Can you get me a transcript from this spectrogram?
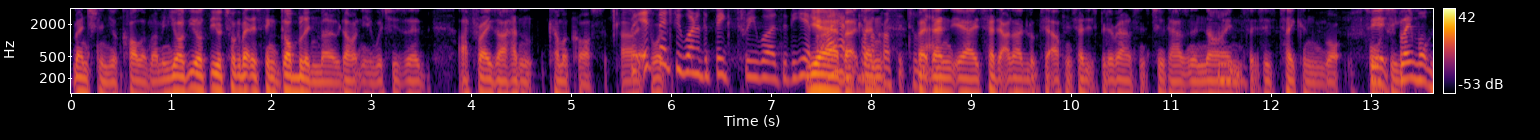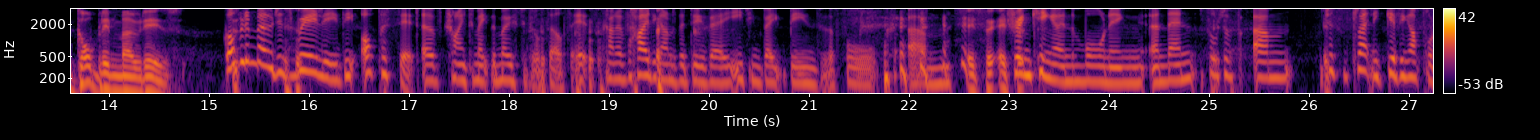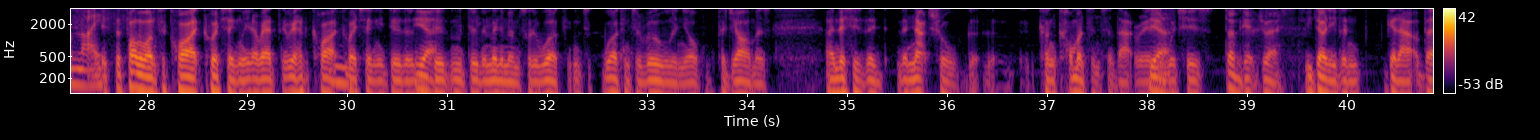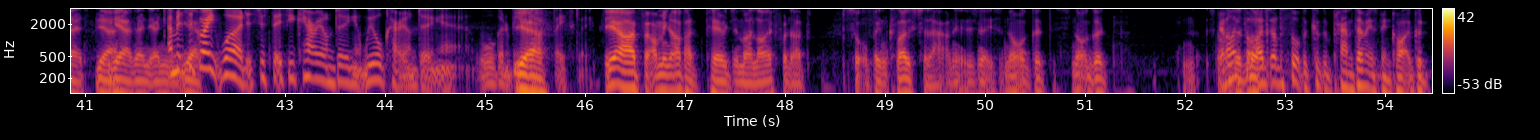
mentioned in your column. I mean, you're you're, you're talking about this thing goblin mode, aren't you? Which is a, a phrase I hadn't come across. Uh, But it's it's what- meant to be one of the big three words of the year. but I yeah, haven't but come then, across it till but now. then, yeah, it said it, and I looked it up, and it said it's been around since 2009. So it's, it's taken what? 40, So explain what goblin mode is. Goblin mode is really the opposite of trying to make the most of yourself. It's kind of hiding under the duvet, eating baked beans with a fork, um, It's the it's the, drinking in the morning, and then sort of um, just slightly giving up on life. it's the follow-on to quiet quitting. You know, we had we had quiet mm. quitting. You do the Yeah. do, do the minimum sort of working to, working to rule in your pajamas, and this is the the natural concomitant of that, really, Yeah. which is Don't get dressed. you don't even get out of bed. Yeah. yeah, and then and I mean, it's yeah. a great word. It's just that if you carry on doing it, we all carry on doing it. We're all going to be Yeah. stuck, basically. Yeah, I've, I mean, I've had periods in my life when I've sort of been close to that, and it's, it's not a good. It's not a good. It's not And a I good thought, I, look. just thought the, the pandemic's been quite a good.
